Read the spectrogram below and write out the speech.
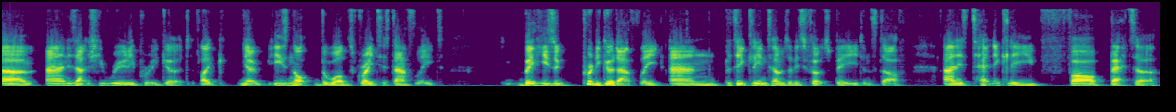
Um, and he's actually really pretty good. Like, you know, he's not the world's greatest athlete, but he's a pretty good athlete, and particularly in terms of his foot speed and stuff, and is technically far better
